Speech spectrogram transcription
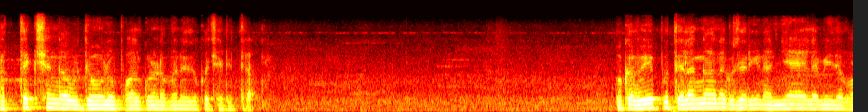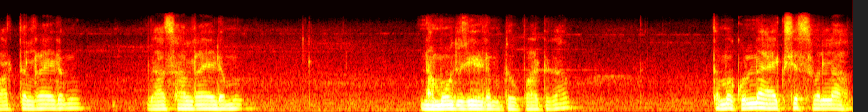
ప్రత్యక్షంగా ఉద్యమంలో పాల్గొనడం అనేది ఒక చరిత్ర. ఒకవైపు తెలంగాణకు జరిగిన అన్యాయాల మీద వార్తలు రాయడము వ్యాసాలు రాయడము నమోదు చేయడంతో పాటుగా తమకున్న యాక్సెస్ వల్ల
